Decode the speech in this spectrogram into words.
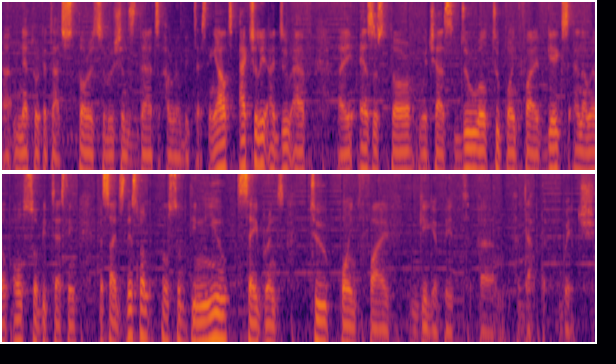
uh, network attached storage solutions that I will be testing out. Actually I do have a Asustor which has dual 2.5 gigs and I will also be testing besides this one also the new Sabrent 2.5 gigabit um, adapter which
